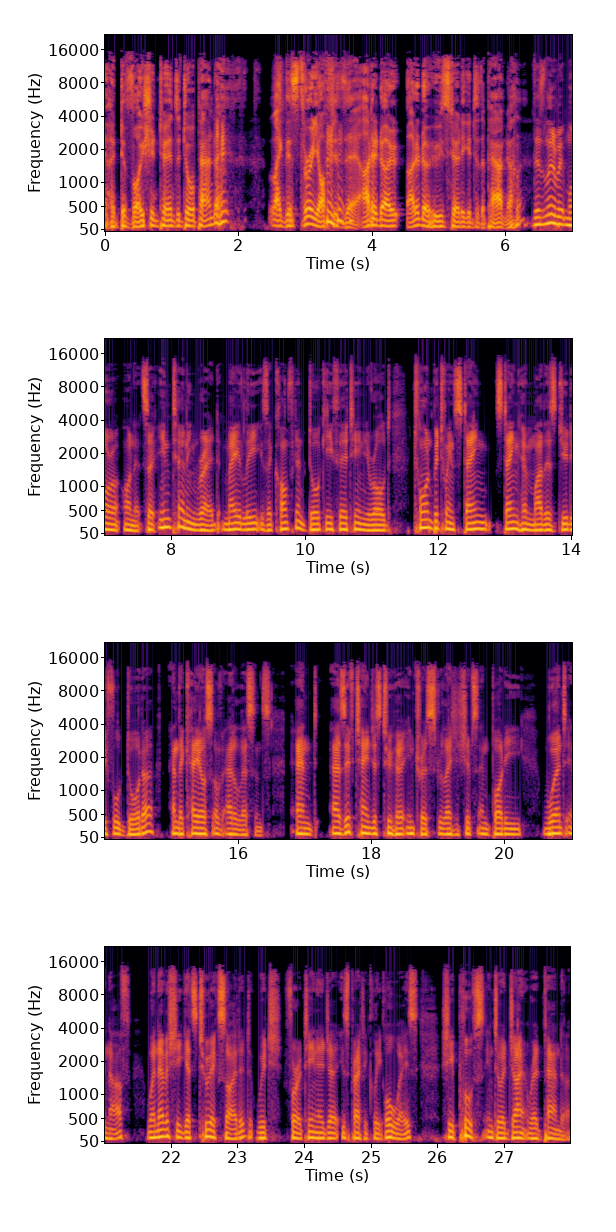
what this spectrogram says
her devotion turns into a panda. like there's three options there. I don't know. I don't know who's turning into the panda. There's a little bit more on it. So, in Turning Red, Mei Lee is a confident, dorky 13 year old torn between staying, staying her mother's dutiful daughter and the chaos of adolescence. And as if changes to her interests, relationships, and body weren't enough, whenever she gets too excited, which for a teenager is practically always, she poofs into a giant red panda.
